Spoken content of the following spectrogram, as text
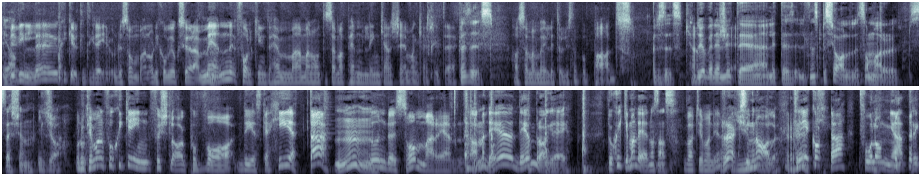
Ja. Vi ville skicka ut lite grejer under sommaren och det kommer vi också göra. Men Mm. folk är ju inte hemma, man har inte samma pendling kanske. Man kanske inte Precis. har samma möjlighet att lyssna på pods. Precis. Kanske. Då gör vi det lite, lite, liten special sommarsession. kanske. Ja, och då kan man få skicka in förslag på vad det ska heta under sommaren. Mm. Ja men det, det är en bra grej. Då skickar man det någonstans. Vart gör man det? då? Röksignal. Jo, Tre rök. korta, två långa. Tre...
